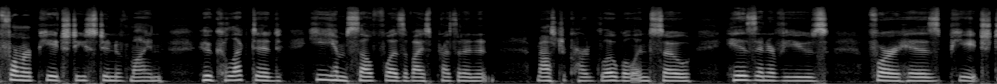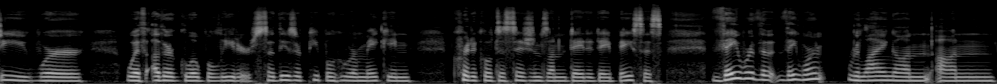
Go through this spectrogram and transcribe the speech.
former PhD student of mine who collected, he himself was a vice president MasterCard Global, and so his interviews for his PhD were with other global leaders. So these are people who are making critical decisions on a day-to-day basis. They were the they weren't relying on on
